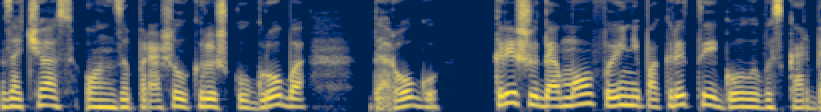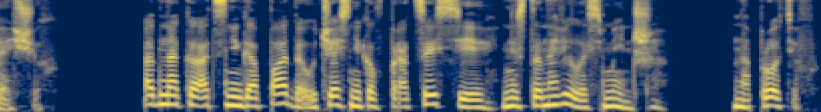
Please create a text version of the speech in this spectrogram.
За час он запорошил крышку гроба, дорогу, крыши домов и непокрытые головы скорбящих. Однако от снегопада участников процессии не становилось меньше. Напротив,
